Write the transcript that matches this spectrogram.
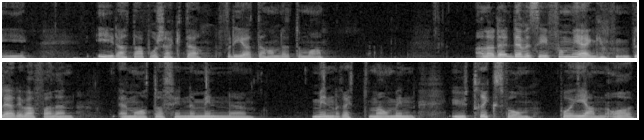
i, i dette prosjektet fordi at det handlet om å Eller det, det, vil si, for meg ble det i hvert fall en, en måte å finne min, uh, min rytme og min uttrykksform på igjen. Og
